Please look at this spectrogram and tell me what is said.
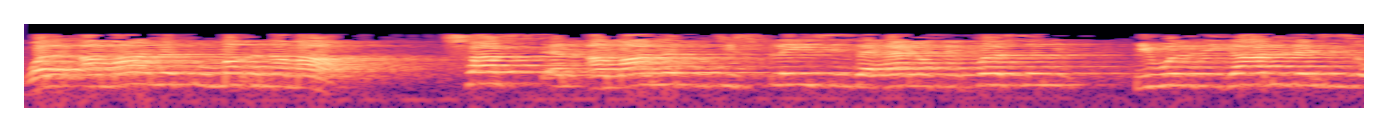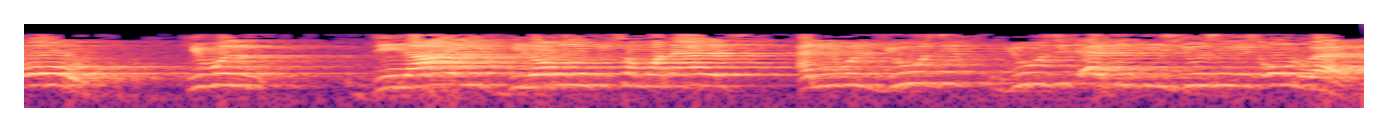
Wal amanatu maghnama. Trust and amanat which is placed in the hand of a person, he will regard it as his own. He will deny it belonging to someone else, and he will use it, use it as if he's using his own wealth.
